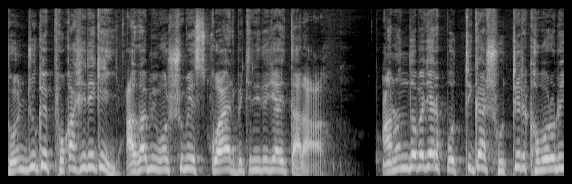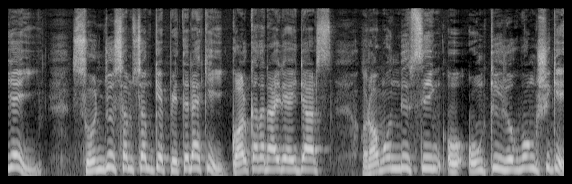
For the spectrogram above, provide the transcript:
সঞ্জুকে ফোকাসে রেখেই আগামী মরশুমে স্কোয়ার বেছে নিতে যায় তারা। আনন্দবাজার পত্রিকার সূত্রের খবর অনুযায়ী, সঞ্জু স্যামসংকে পেতে নাকি কলকাতা নাইট রাইডার্স রমনদীপ সিং ও অঙ্কিত রঘুবংশীকে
